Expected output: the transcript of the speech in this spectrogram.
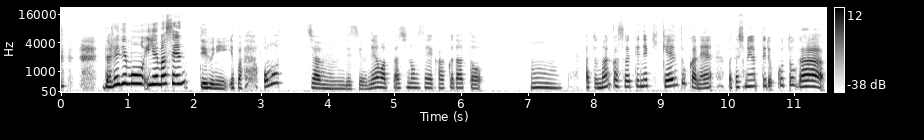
誰でも言えませんっていうふうに、やっぱ思っちゃうんですよね。私の性格だと。うん。あとなんかそうやってね、危険とかね、私のやってることが、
